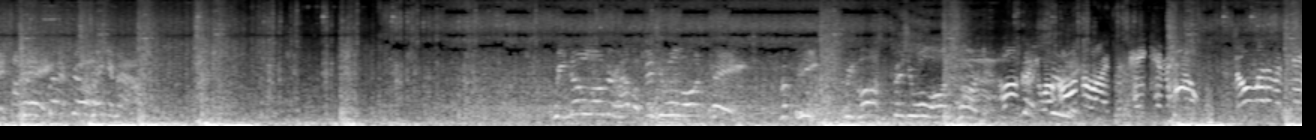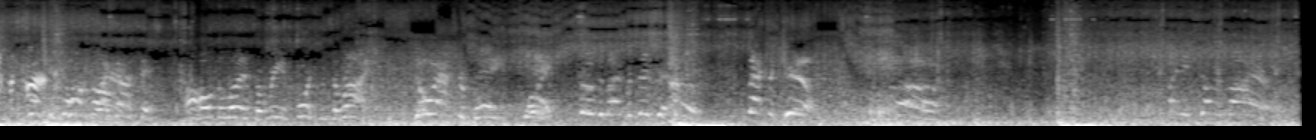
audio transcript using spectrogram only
It's Page! Take him out! We no longer have a visual on Page! Repeat, we lost visual on target! Walker, you are authorized to take him out. Don't let him escape with Burke. I got this! I'll hold the line until reinforcements arrive! Go after Page! Wait! Move to my position! That's a kill! Uh, I need cover fire!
